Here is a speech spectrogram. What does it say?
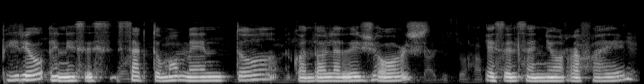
Pero en ese exacto momento, cuando habla de George, que es el señor Rafael,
